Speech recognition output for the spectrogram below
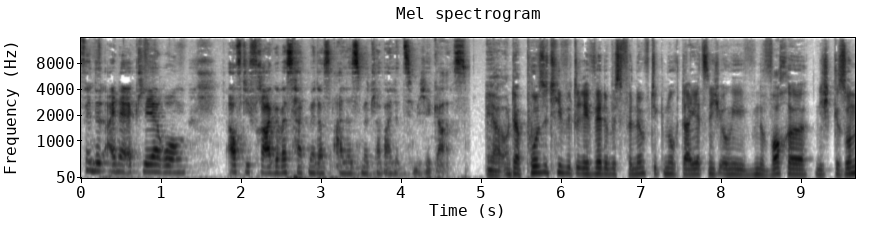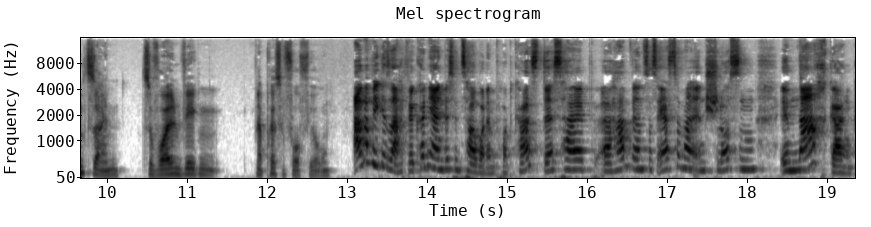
findet eine Erklärung auf die Frage, weshalb mir das alles mittlerweile ziemlich egal ist. Ja, und der positive Drehwert, du bist vernünftig genug, da jetzt nicht irgendwie eine Woche nicht gesund sein zu wollen wegen einer Pressevorführung. Aber wie gesagt, wir können ja ein bisschen zaubern im Podcast. Deshalb äh, haben wir uns das erste Mal entschlossen, im Nachgang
